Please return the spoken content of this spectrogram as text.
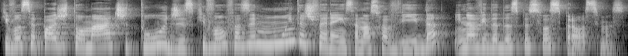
que você pode tomar atitudes que vão fazer muita diferença na sua vida e na vida das pessoas próximas.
